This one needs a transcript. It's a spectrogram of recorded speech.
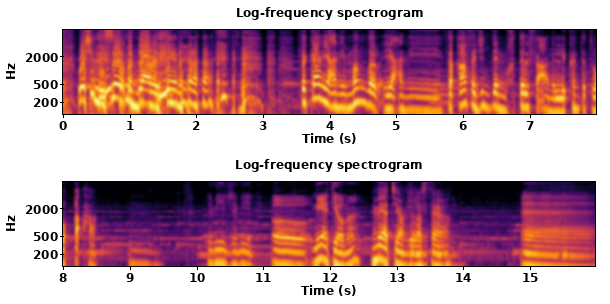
وش اللي يصير قدام الحين فكان يعني منظر يعني ثقافة جدا مختلفة عن اللي كنت أتوقعها مم. جميل جميل أو 100 يوم ها 100 يوم 100 جلست. هنا. آه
